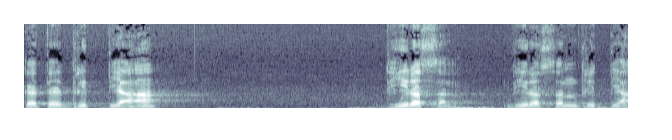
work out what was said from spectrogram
कहते धृत्या धीरसन धीरसन धृत्या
